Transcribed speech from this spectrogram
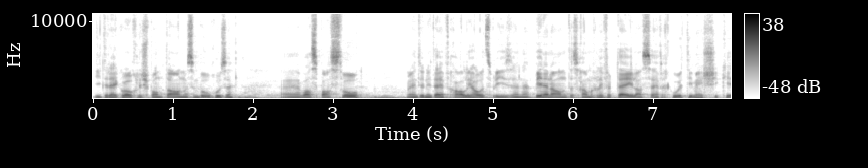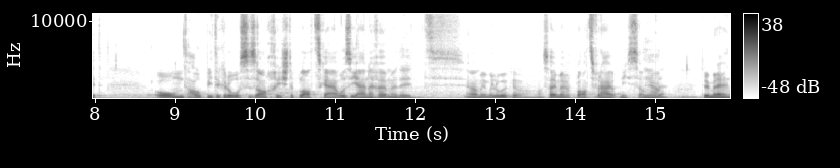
in der Regel auch ein bisschen spontan aus dem Bauch raus. Mhm. Äh, was passt wo. Wir haben nicht einfach alle Holzpreise beieinander, das kann man ein bisschen verteilen, dass es einfach eine gute Mischung gibt. Und halt bei den grossen Sachen ist der Platz gegeben, wo sie hinkommen. Dort ja, müssen wir schauen, was haben wir für Platzverhältnisse und ja. äh, tun wir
